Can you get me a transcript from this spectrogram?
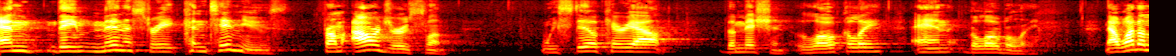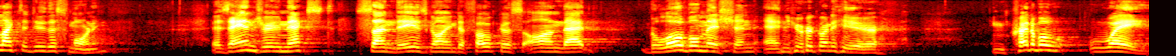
And the ministry continues from our Jerusalem. We still carry out the mission locally and globally. Now, what I'd like to do this morning is Andrew next Sunday is going to focus on that global mission, and you're going to hear incredible ways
